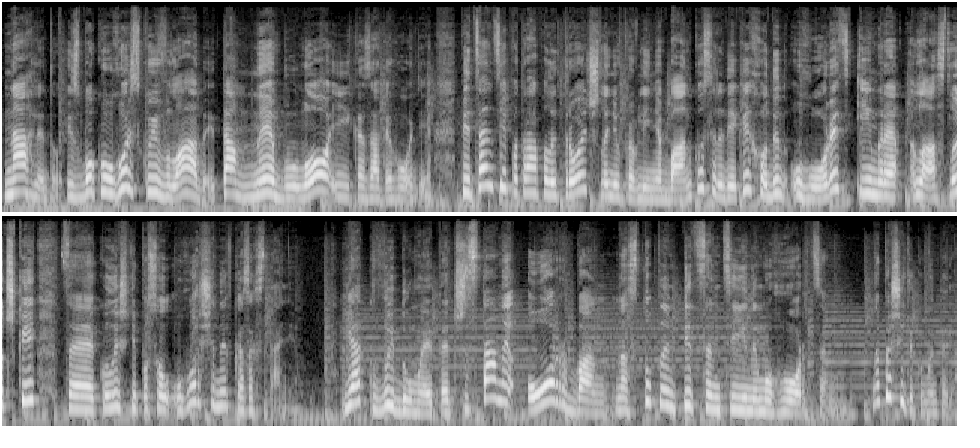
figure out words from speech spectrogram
нагляду із боку угорської влади там не було, і казати годі. Під санкції потрапили троє членів правління банку, серед яких один угорець Імре Ласлочки, це колишній посол Угорщини в Казахстані. Як ви думаєте, чи стане Орбан наступним підсанкційним угорцем? Напишіть у коментарях.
